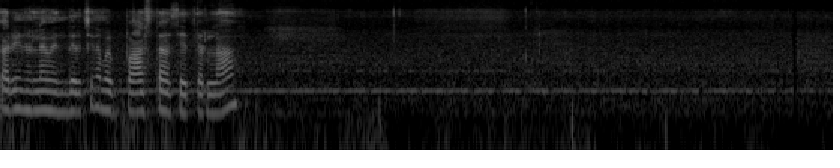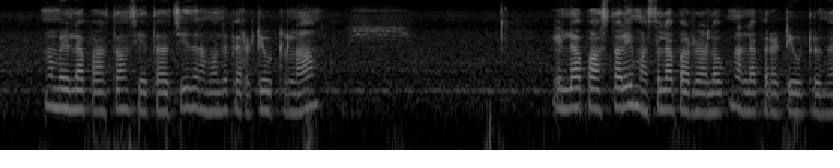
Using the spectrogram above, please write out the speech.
கறி நல்லா வெந்துருச்சு. நம்ம பாஸ்தா சேர்த்துடலாம். நம்ம எல்லா பாஸ்தாவும் சேர்த்தாச்சு. இதை நம்ம வந்து பிரட்டி விட்டுடலாம். எல்லா பாஸ்தாலையும் மசாலா படுற அளவுக்கு நல்லா பிரட்டி விட்டுருங்க.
